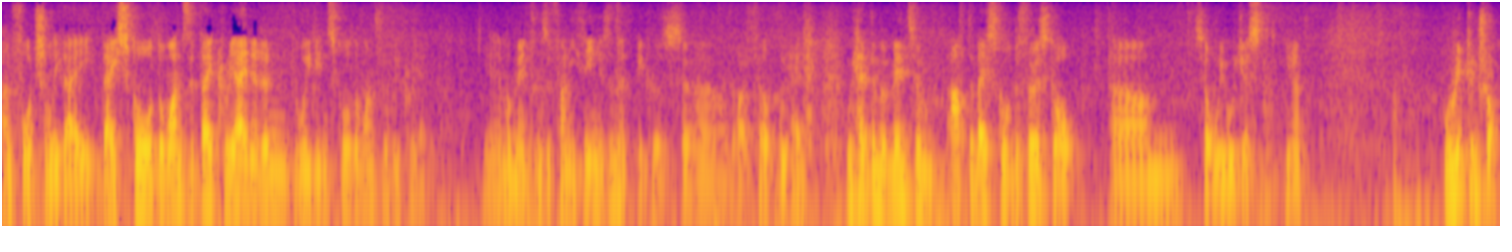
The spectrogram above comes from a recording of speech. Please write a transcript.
unfortunately, they, they scored the ones that they created, and we didn't score the ones that we created. Yeah, momentum's a funny thing, isn't it? Because uh, I, I, felt we had we had the momentum after they scored the first goal, um, so we were just you know we're in control.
